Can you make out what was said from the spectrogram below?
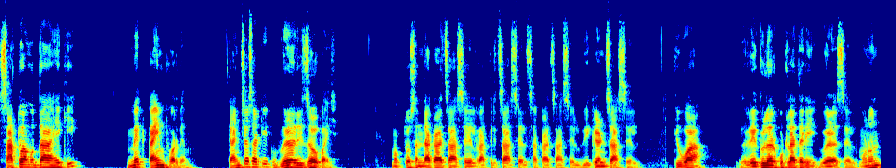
सातवा मुद्दा आहे की मेक टाईम फॉर देम त्यांच्यासाठी एक वेळ रिझर्व पाहिजे. मग तो संध्याकाळचा असेल रात्रीचा असेल सकाळचा असेल विकेंडचा असेल किंवा रेग्युलर कुठला तरी वेळ असेल. म्हणून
